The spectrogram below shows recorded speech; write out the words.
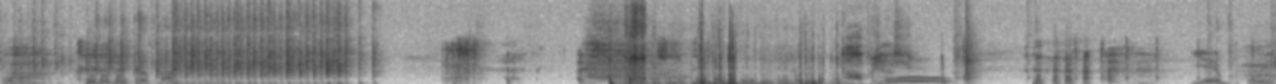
Красавчик. Да, блядь. Ебой.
